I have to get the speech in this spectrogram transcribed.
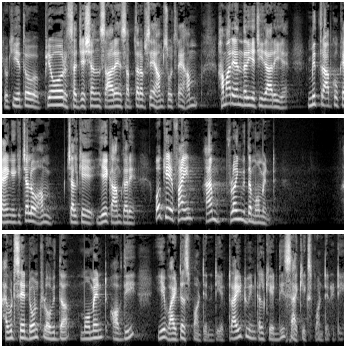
क्योंकि ये तो प्योर सजेशंस आ रहे हैं, सब तरफ़ से हम सोच रहे हैं, हम, हमारे अंदर ये चीज़ आ रही है। मित्र आपको कहेंगे कि चलो, हम चल के ये काम करें। Okay, fine I am flowing with the moment I would say don't flow with the moment of the ये वाइटल स्पॉन्टेनिटी है। Try to inculcate the psychic spontaneity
